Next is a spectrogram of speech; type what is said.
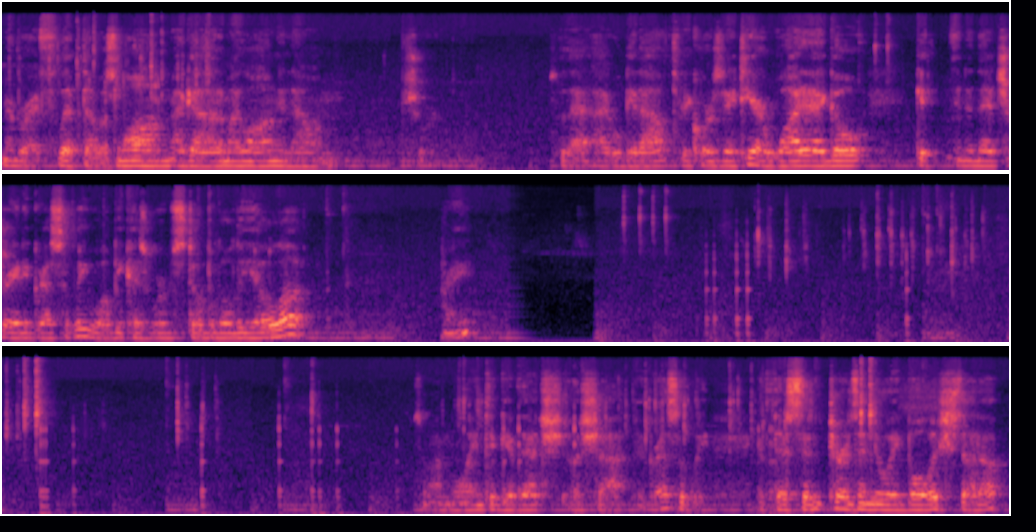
Remember I flipped, I was long, I got out of my long and now I'm short. So that I will get out three quarters of ATR. Why did I go get into that trade aggressively? Well, because we're still below the yellow lug, right? So I'm willing to give that sh a shot aggressively. If this in, turns into a bullish setup,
